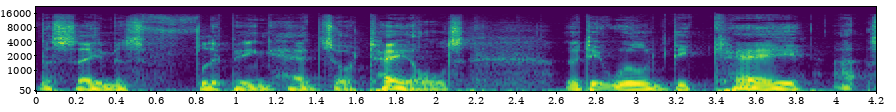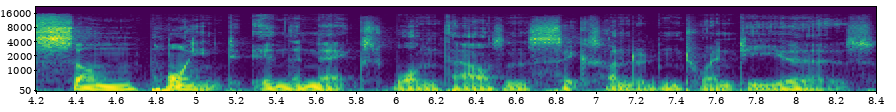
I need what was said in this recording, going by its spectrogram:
the same as flipping heads or tails, that it will decay at some point in the next 1620 years.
